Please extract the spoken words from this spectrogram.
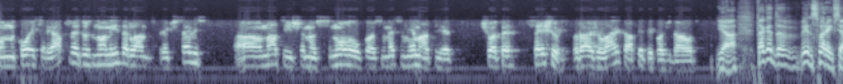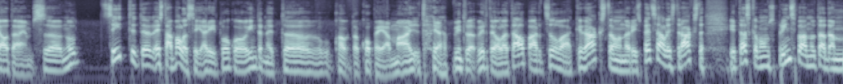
un ko es arī apsveidu no Nīderlandes priekš sevis uh, mācīšanas nolūkos, un esmu iemācījies šo sešu ražu laikā pietiekoši daudz. Jā, tagad viens svarīgs jautājums. Nu, Citi, es tā palasīju arī to, ko internetā kopējā māja, tajā virtuālajā telpā cilvēki raksta, un arī speciālisti raksta, ir tas, ka mums principā nu, tādam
